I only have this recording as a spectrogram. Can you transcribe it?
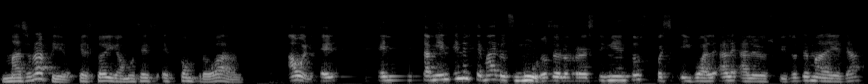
más rápido, que esto, digamos, es, es comprobado. Ah, bueno, también en el tema de los muros, de los revestimientos, pues igual a, a, los pisos de madera,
